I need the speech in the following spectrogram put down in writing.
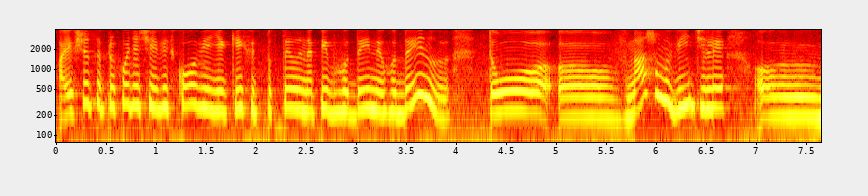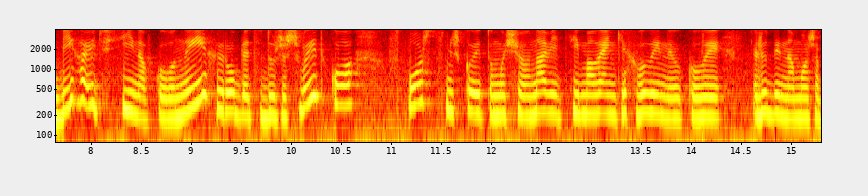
а якщо це приходячі військові, яких відпустили на півгодини годину, то е, в нашому відділі е, бігають всі навколо них і роблять це дуже швидко, з посмішкою, тому що навіть ці маленькі хвилини, коли людина може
